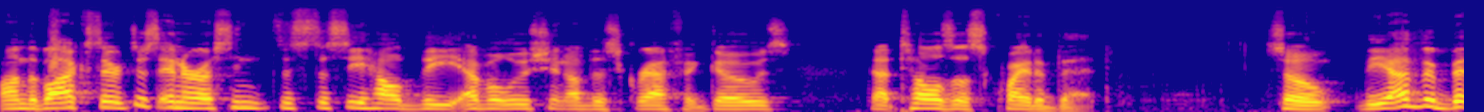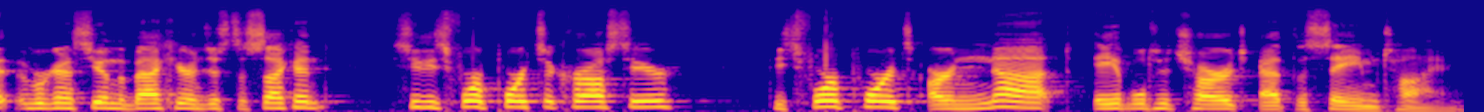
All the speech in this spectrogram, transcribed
on the box there. Just interesting just to see how the evolution of this graphic goes. That tells us quite a bit. So the other bit that we're going to see on the back here in just a second, see these four ports across here? These four ports are not able to charge at the same time.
